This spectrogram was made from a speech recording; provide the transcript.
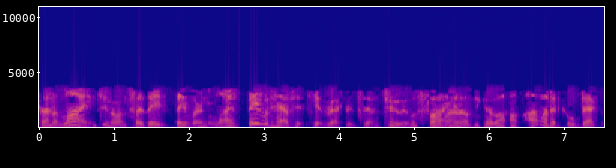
kind of lines, you know, and so they mm-hmm. they learned the lines. They would have hit hit records then too. It was fun, you know, because I, I I wanted to go back to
